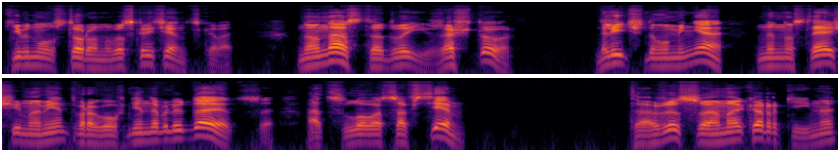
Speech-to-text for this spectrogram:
кивнул в сторону Воскресенского. Но нас-то двоих за что? Лично у меня на настоящий момент врагов не наблюдается, от слова совсем. Та же самая картина.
